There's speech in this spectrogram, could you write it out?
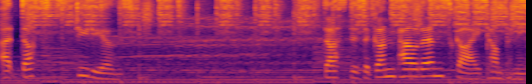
at Dust Studios. Dust is a Gunpowder and Sky company.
